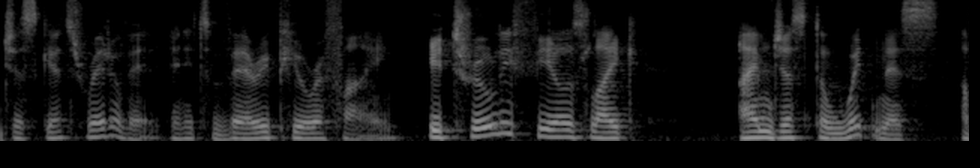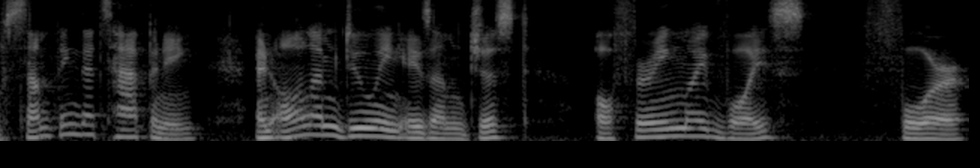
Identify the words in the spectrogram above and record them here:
just gets rid of it. And it's very purifying. It truly feels like I'm just a witness of something that's happening, and all I'm doing is I'm just offering my voice for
